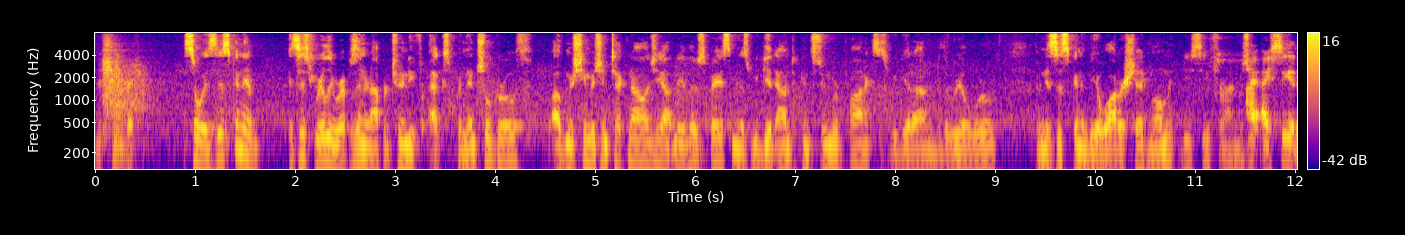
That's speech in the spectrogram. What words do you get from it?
machine vision. So is this going to is this really represent an opportunity for exponential growth of machine vision technology out into the other space? I mean, as we get out into consumer products, as we get out into the real world, I mean, is this going to be a watershed moment? Do you see for? I, I see it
